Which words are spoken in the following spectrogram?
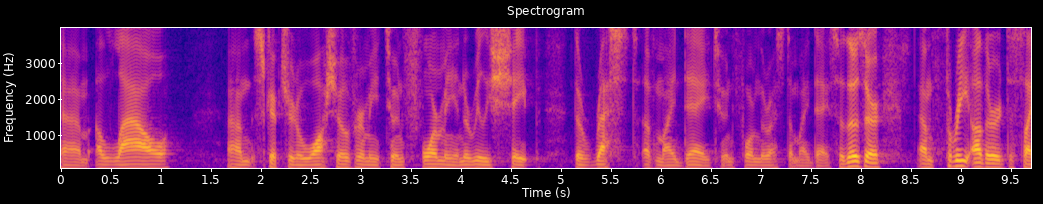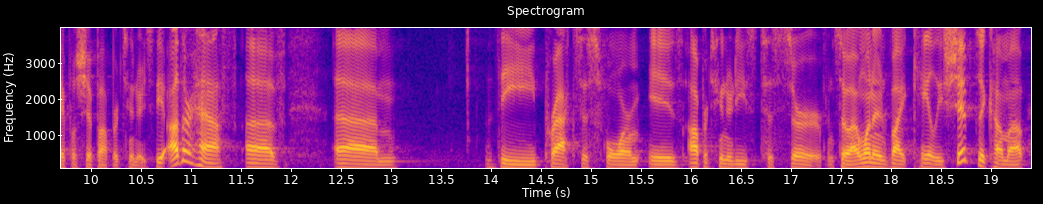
um, allow um, Scripture to wash over me, to inform me, and to really shape the rest of my day, to inform the rest of my day. So, those are um, three other discipleship opportunities. The other half of um, the praxis form is opportunities to serve. And so I want to invite Kaylee Ship to come up,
